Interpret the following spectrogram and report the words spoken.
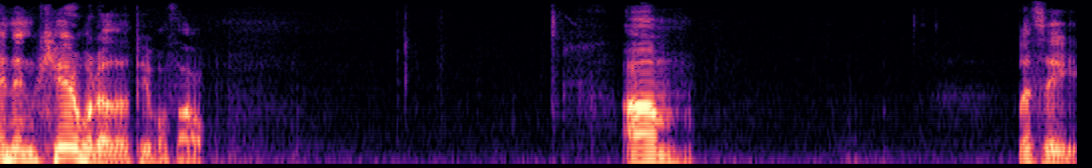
and didn't care what other people thought. Um, let's see.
